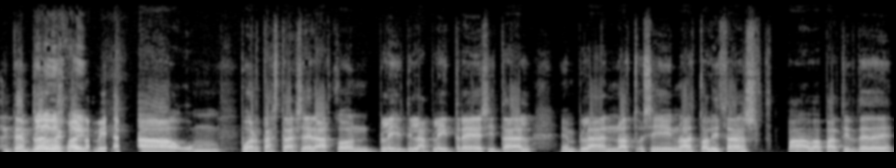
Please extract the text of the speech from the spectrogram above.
gente en plan de cuando había ah, un- puertas traseras con Play, la Play 3 y tal, en plan, no si no actualizas a, a partir de, de-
